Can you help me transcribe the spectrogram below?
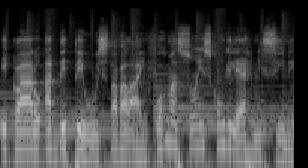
E claro, a DPU estava lá. Informações com Guilherme Cine.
